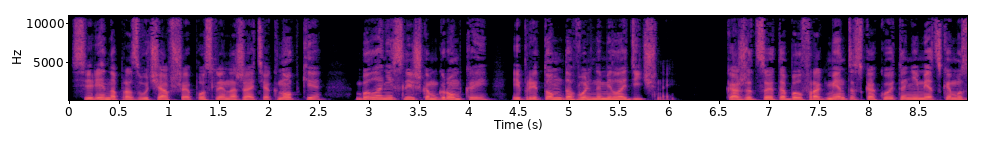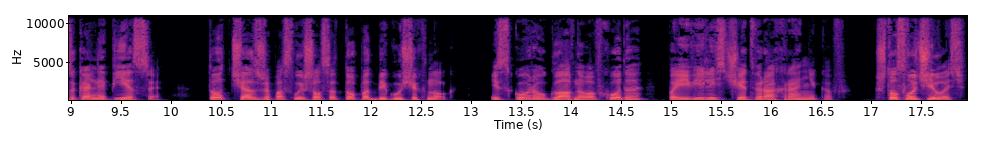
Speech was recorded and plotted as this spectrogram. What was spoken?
Сирена, прозвучавшая после нажатия кнопки, была не слишком громкой и притом довольно мелодичной. Кажется, это был фрагмент из какой-то немецкой музыкальной пьесы. Тот час же послышался топот бегущих ног, и скоро у главного входа появились четверо охранников. «Что случилось?»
